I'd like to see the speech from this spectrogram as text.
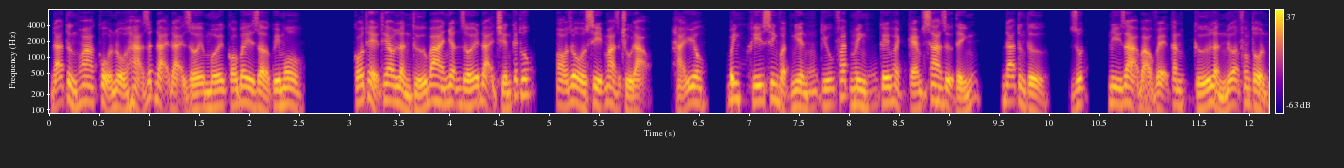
đã từng hoa cổ nộ hạ rất đại đại giới mới có bây giờ quy mô có thể theo lần thứ ba nhận giới đại chiến kết thúc, họ rồ xị mạt chủ đạo, hải yêu, binh khí sinh vật nghiên cứu phát minh kế hoạch kém xa dự tính, đã từng từ, rút ni dạ bảo vệ căn cứ lần nữa phong tồn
